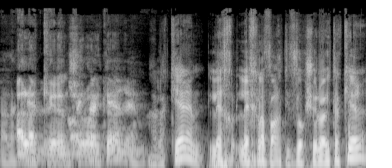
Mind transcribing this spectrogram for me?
על הקרן לא שלו הייתה הייתה? קרן. על הקרן, לך, לך לבר תבדוק שלא הייתה קרן.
